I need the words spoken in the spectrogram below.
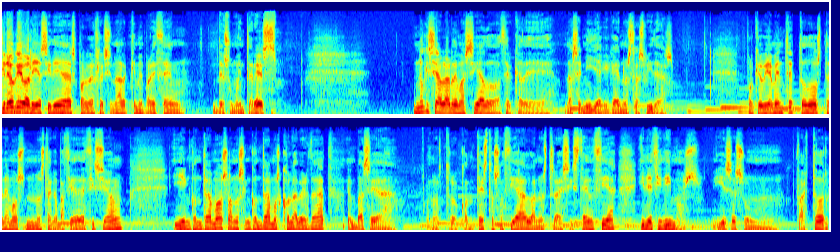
Creo que hay varias ideas para reflexionar que me parecen de sumo interés. No quise hablar demasiado acerca de la semilla que cae en nuestras vidas, porque obviamente todos tenemos nuestra capacidad de decisión y encontramos o nos encontramos con la verdad en base a nuestro contexto social, a nuestra existencia y decidimos. Y ese es un factor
